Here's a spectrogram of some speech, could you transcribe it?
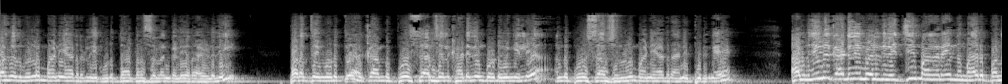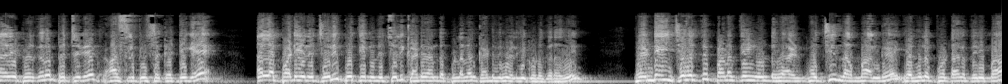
பக்கத்து பிள்ளை மணி ஆர்டர் எழுதி கொடுத்த அட்ரஸ் எல்லாம் கிளியரா எழுதி பணத்தை கொடுத்து அக்கா அந்த போஸ்ட் ஆபீஸ்ல கடிதம் போடுவீங்க இல்லையா? அந்த போஸ்ட் ஆபீஸ்ல மணி ஆர்டர் அனுப்பிடுங்க அப்படின்னு சொல்லி கடிதம் எழுதி வச்சு மகனே இந்த மாதிரி பணம் அனுப்பி இருக்கிறோம் பெற்றுக்க காஸ்ட்லி பீஸ கட்டிக்க. நல்ல படியில சொல்லி புத்திமதி சொல்லி கடிதம் அந்த பிள்ளை கடிதம் எழுதி கொடுக்கிறது. ரெண்டையும் சேர்த்து பணத்தையும் கொண்டு வச்சு இந்த அம்மாங்க எதுல போட்டாங்க தெரியுமா?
